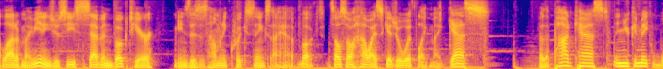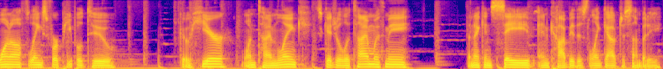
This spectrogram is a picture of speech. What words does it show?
a lot of my meetings. You see seven booked here means this is how many quick syncs I have booked. It's also how I schedule with like my guests, for the podcast. Then you can make one off links for people to go here, one time link, schedule a time with me. Then I can save and copy this link out to somebody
